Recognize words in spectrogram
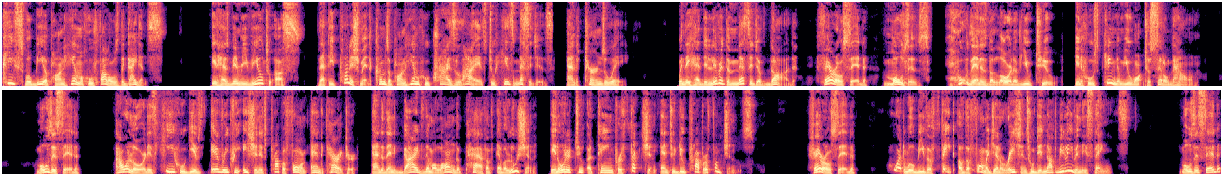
Peace will be upon him who follows the guidance. It has been revealed to us that the punishment comes upon him who cries lies to his messages and turns away. When they had delivered the message of God, Pharaoh said, Moses, who then is the Lord of you two, in whose kingdom you want to settle down? Moses said, Our Lord is he who gives every creation its proper form and character, and then guides them along the path of evolution in order to attain perfection and to do proper functions. Pharaoh said, What will be the fate of the former generations who did not believe in these things? Moses said,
